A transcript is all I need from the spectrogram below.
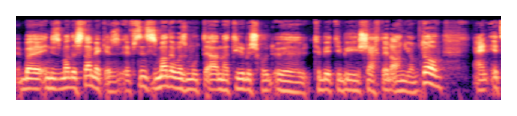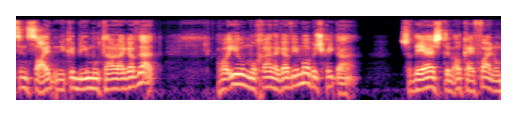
but in his mother's stomach, as if since his mother was matir uh, to be to be shachted on Yom Tov, and it's inside, and it could be mutar agav that. So they asked him, okay, fine,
